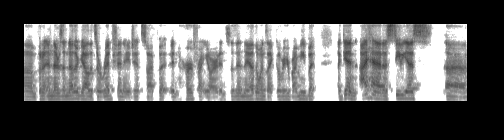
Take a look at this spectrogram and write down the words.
Um, put it, and there's another gal that's a Redfin agent. So I put in her front yard. And so then the other one's like over here by me. But again, I had a CBS, uh,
